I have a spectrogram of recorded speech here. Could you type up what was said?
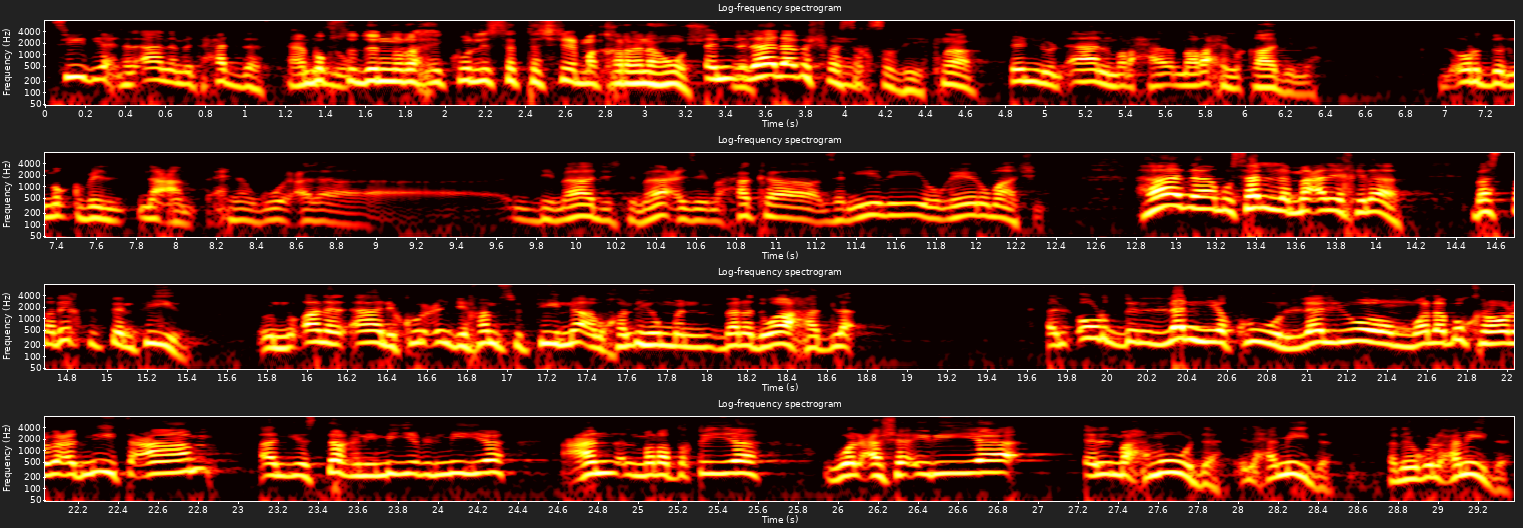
سيدي إحنا الآن لما نتحدث يعني بقصد إنه راح يكون لسه التشريع ما قرناهوش. إن لا لا مش بس أقصد هيك. نعم. إنه الآن المراحل المراحل القادمه الأردن مقبل نعم إحنا نقول على اندماج اجتماعي زي ما حكى زميلي وغيره ماشي. هذا مسلم ما عليه خلاف. بس طريقة التنفيذ إنه أنا الآن يكون عندي 65 نائب وخليهم من بلد واحد لا. الأردن لن يكون لا اليوم ولا بكرة ولا بعد 100 عام أن يستغني 100% عن المناطقية والعشائرية المحمودة الحميدة خلينا نقول الحميدة.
